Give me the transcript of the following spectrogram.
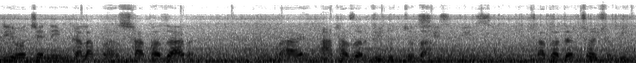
এটি হচ্ছে নিম পাস সাত হাজার প্রায় আট হাজার ফিট উচ্চতা। সাত হাজার ছয়শো ফিট।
